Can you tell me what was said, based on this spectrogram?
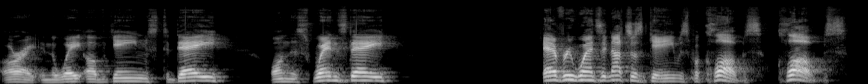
All right, in the way of games today, on this Wednesday. Every Wednesday, not just games, but clubs. Clubs.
